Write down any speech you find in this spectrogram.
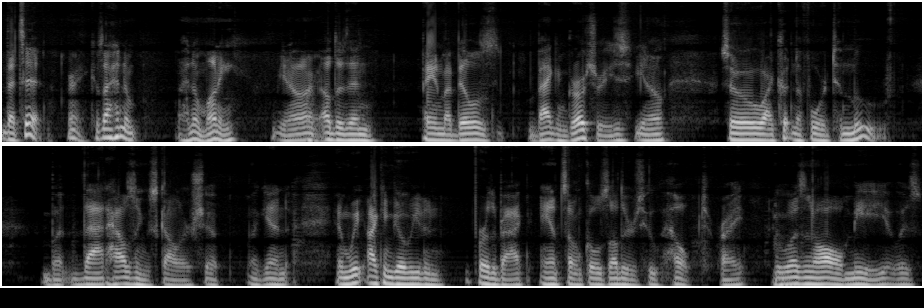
that's it, right? Because I had no, I had no money, you know, other than paying my bills, bagging groceries, you know, so I couldn't afford to move. But that housing scholarship again, and we, I can go even further back, aunts, uncles, others who helped, right? It wasn't all me; it was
